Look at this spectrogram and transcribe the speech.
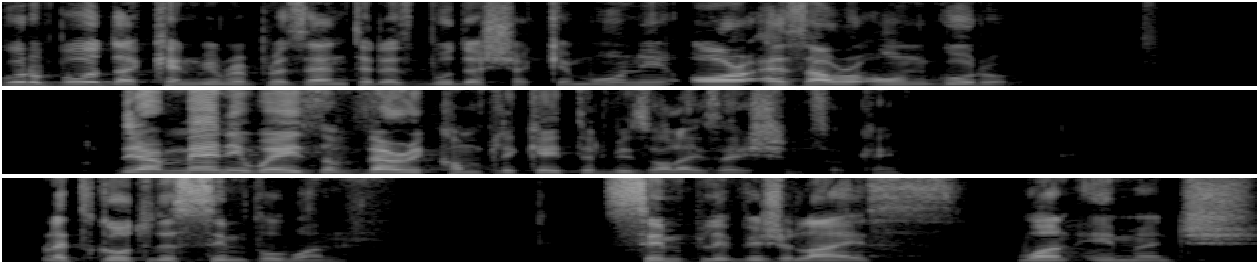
Guru Buddha can be represented as Buddha Shakyamuni or as our own Guru. There are many ways of very complicated visualizations, okay? Let's go to the simple one. Simply visualize one image,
